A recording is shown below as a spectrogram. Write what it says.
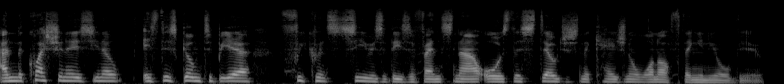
And the question is, you know, is this going to be a frequent series of these events now, or is this still just an occasional one off thing in your view?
